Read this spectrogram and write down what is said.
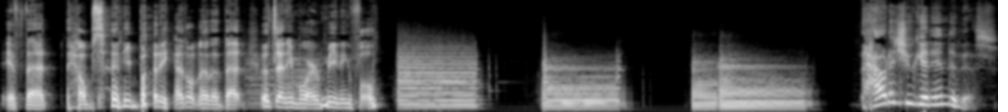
If that helps anybody, I don't know that, that that's any more meaningful. How did you get into this?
